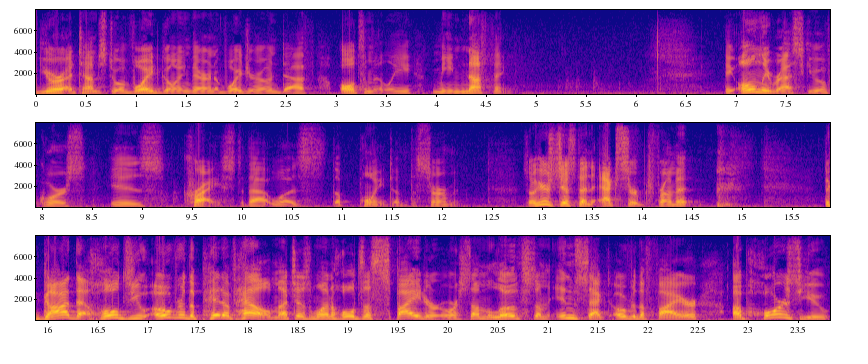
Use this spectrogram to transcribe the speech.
your attempts to avoid going there and avoid your own death ultimately mean nothing. The only rescue, of course, is Christ. That was the point of the sermon. So here's just an excerpt from it. The God that holds you over the pit of hell, much as one holds a spider or some loathsome insect over the fire, abhors you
